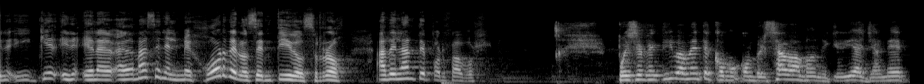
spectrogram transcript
en- y que- en- en- además en el mejor de los sentidos, Ro. Adelante, por favor. Pues efectivamente, como conversábamos, mi querida Janet,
